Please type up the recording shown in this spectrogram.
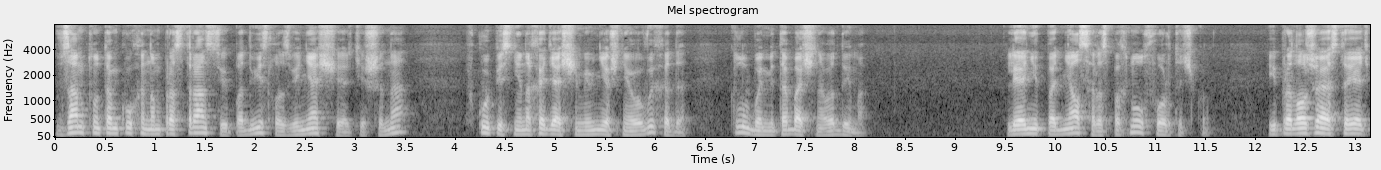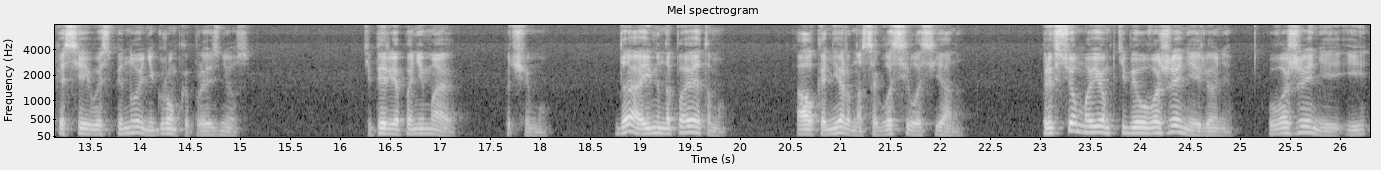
В замкнутом кухонном пространстве подвисла звенящая тишина в купе с ненаходящими внешнего выхода клубами табачного дыма. Леонид поднялся, распахнул форточку и, продолжая стоять Косеевой спиной, негромко произнес. «Теперь я понимаю, почему». «Да, именно поэтому», – Алка нервно согласилась Яна. «При всем моем к тебе уважении, Леня, уважении и...»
